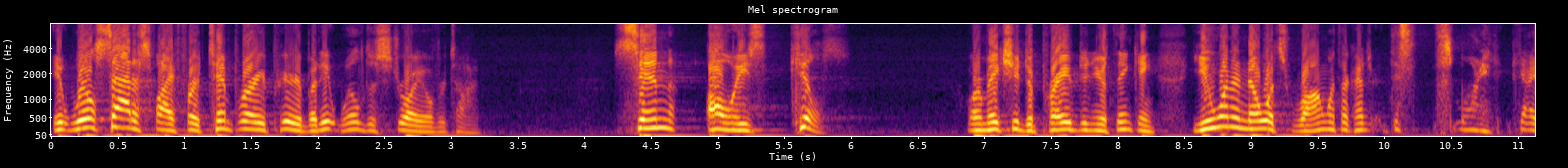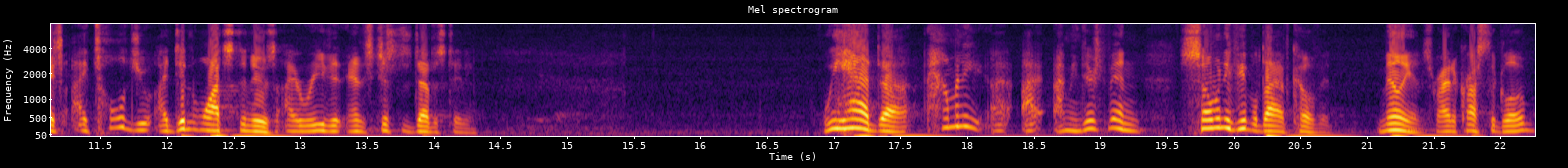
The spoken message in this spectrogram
It will satisfy for a temporary period, but it will destroy over time. Sin always kills or makes you depraved in your thinking. You want to know what's wrong with our country? This, this morning, guys, I told you I didn't watch the news. I read it, and it's just as devastating. We had, uh, how many? I, I mean, there's been so many people die of COVID, millions, right, across the globe.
